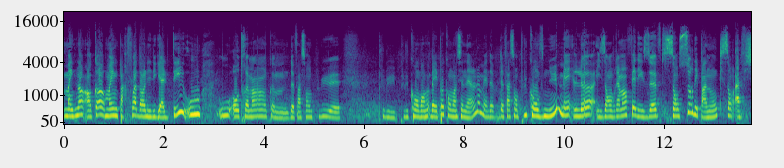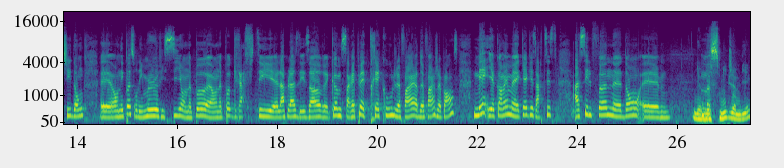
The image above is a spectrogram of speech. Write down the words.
maintenant encore même parfois dans l'illégalité ou ou autrement comme de façon plus euh, plus plus conven ben pas conventionnelle là, mais de, de façon plus convenue mais là ils ont vraiment fait des œuvres qui sont sur des panneaux qui sont affichés donc euh, on n'est pas sur des murs ici on n'a pas euh, on n'a pas graffité euh, la place des arts comme ça aurait pu être très cool de faire de faire je pense mais il y a quand même quelques artistes assez le fun dont euh, Il y a Miss Me que j'aime bien.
